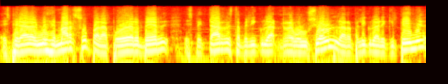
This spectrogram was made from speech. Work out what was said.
esperar al mes de marzo para poder ver, espectar esta película Revolución, la película arequipeña,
